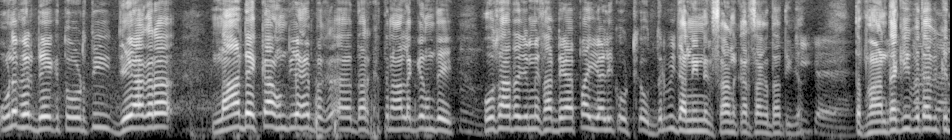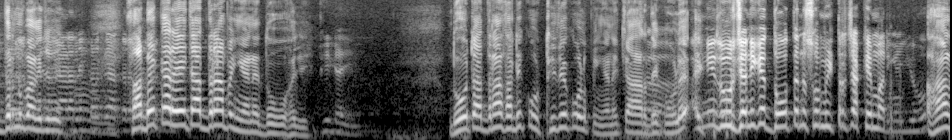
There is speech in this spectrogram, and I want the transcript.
ਉਹਨੇ ਫਿਰ ਡੇਕ ਤੋੜਤੀ। ਜੇ ਅਗਰ ਨਾ ਡੇਕਾ ਹੁੰਦੀਆਂ ਇਹ ਬਖ- ਅ, ਦਰਖਤ ਨਾ ਲੱਗੇ ਹੁੰਦੇ। ਹੋ ਸਕਦਾ ਜਿਵੇਂ ਸਾਡੇ ਆ ਭਾਈ ਵਾਲੀ ਕੋਠੇ ਉਧਰ ਵੀ ਜਾਨੀ ਨੁਕਸਾਨ ਕਰ ਸਕਦਾ ਸੀਗਾ। ਤੂਫਾਨ ਦਾ ਕੀ ਪਤਾ ਵੀ ਕਿੱਧਰ ਨੂੰ ਵਗ ਜਾਵੇ। ਸਾਡੇ ਘਰੇ ਚਾਦਰਾਂ ਪਈਆਂ ਨੇ ਦੋ ਹਜੀ। ਠੀਕ ਹੈ ਜੀ। ਦੋ ਚਾਦਰਾਂ ਸਾਡੀ ਕੋਠੀ ਦੇ ਕੋਲ ਪਈਆਂ ਨੇ ਚਾਰ ਦੇ ਕੋਲ। ਇੰਨੀ ਦੂਰ ਜਾਨੀ ਕਿ 2-300 ਮੀਟਰ ਚੱਕ ਕੇ ਮਾਰੀਆਂ ਜੀ ਉਹ। ਹਾਂ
